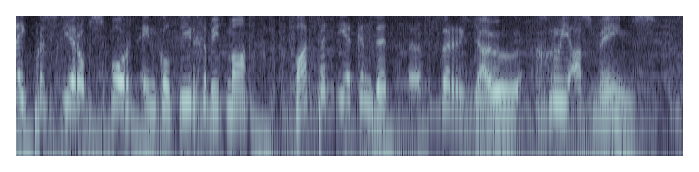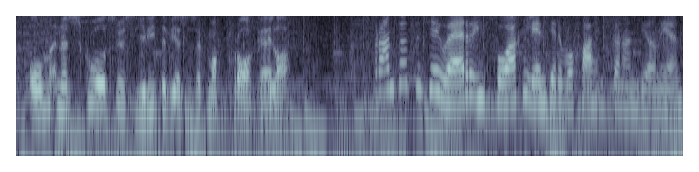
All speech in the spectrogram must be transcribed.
uitpresteer op sport en kultuurgebied, maar wat beteken dit uh, vir jou groei as mens om in 'n skool soos hierdie te wees as ek mag vra, Kayla? Frans as jy hoor, hier's baie geleenthede waar gassies kan aan deelneem.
